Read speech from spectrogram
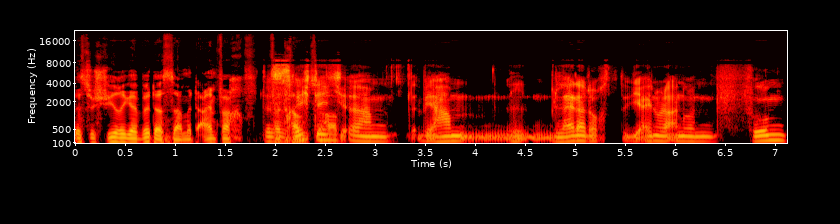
desto schwieriger wird das damit einfach Das ist richtig. Ähm, wir haben leider doch die ein oder anderen Firmen,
